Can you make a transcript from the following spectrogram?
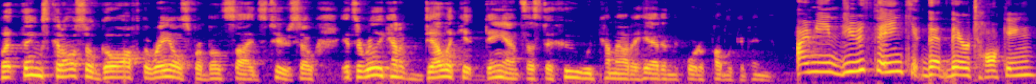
but things could also go off the rails for both sides too. So it's a really kind of delicate dance as to who would come out ahead in the court of public opinion. I mean, do you think that they're talking?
